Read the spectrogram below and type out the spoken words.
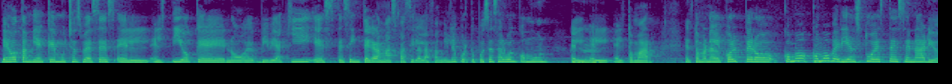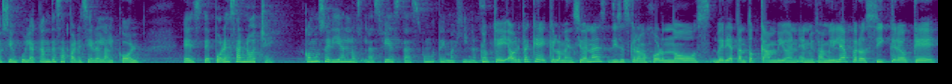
veo también que muchas veces el, el tío que no vive aquí este, se integra más fácil a la familia porque pues es algo en común el, el- el tomar el tomar el alcohol. Pero ¿cómo, cómo verías tú este escenario si en Culiacán desapareciera el alcohol este, por esa noche? ¿Cómo serían los- las fiestas? ¿Cómo te imaginas? Ok, ahorita que, que lo mencionas, dices que a lo mejor no vería tanto cambio en, en mi familia, pero sí creo que,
